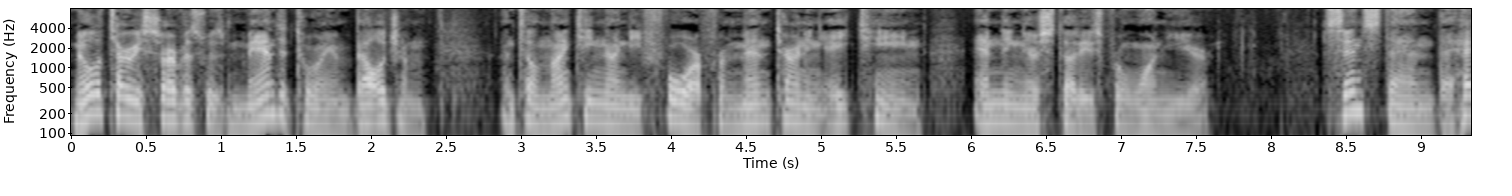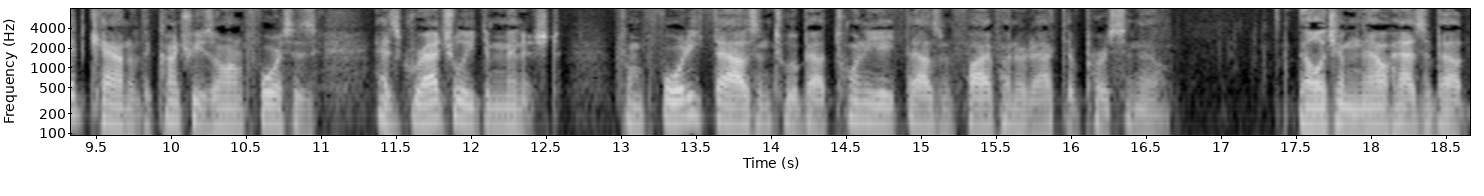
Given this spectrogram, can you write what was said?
Military service was mandatory in Belgium until 1994 for men turning 18, ending their studies for one year. Since then, the head count of the country's armed forces has gradually diminished from 40,000 to about 28,500 active personnel. Belgium now has about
